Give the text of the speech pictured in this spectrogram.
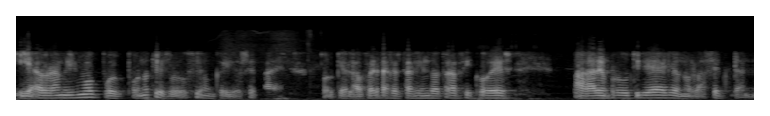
y ahora mismo pues, pues no tiene solución que yo sepa, ¿eh? porque la oferta que está haciendo tráfico es pagar en productividad, ellos no lo aceptan.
